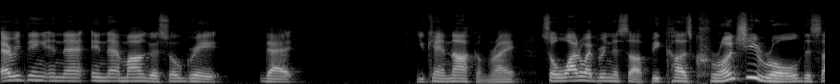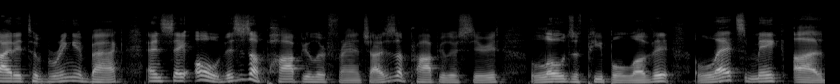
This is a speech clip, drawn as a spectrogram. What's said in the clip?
Everything in that in that manga is so great that you can't knock them, right? So why do I bring this up? Because Crunchyroll decided to bring it back and say, "Oh, this is a popular franchise. This is a popular series. Loads of people love it. Let's make a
